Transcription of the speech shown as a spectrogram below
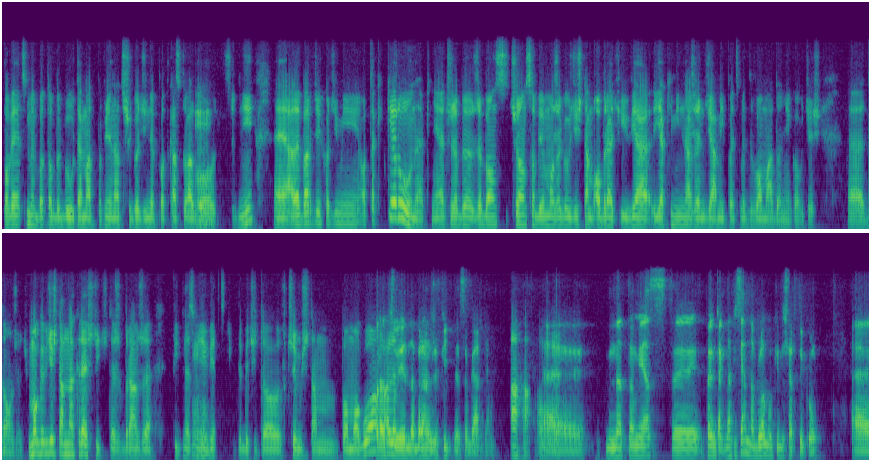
powiedzmy, bo to by był temat pewnie na trzy godziny podcastu albo mm. trzy dni, ale bardziej chodzi mi o taki kierunek, nie? Czy, żeby, żeby on, czy on sobie może go gdzieś tam obrać i wie, jakimi narzędziami, powiedzmy, dwoma do niego gdzieś E, dążyć. Mogę gdzieś tam nakreślić też branżę fitness mniej mhm. więcej, gdyby ci to w czymś tam pomogło. Pracuję ale... dla branży fitness, ogarniam. Aha, okay. e, Natomiast e, powiem tak, napisałem na blogu kiedyś artykuł, e,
